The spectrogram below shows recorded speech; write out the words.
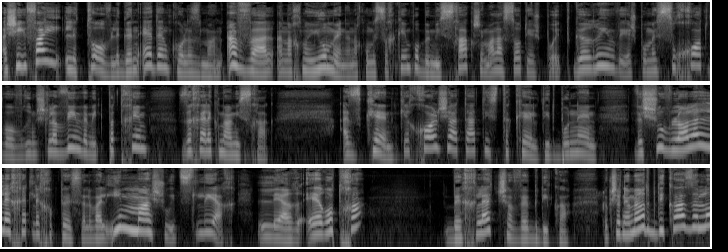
השאיפה היא לטוב, לגן עדן כל הזמן. אבל אנחנו human, אנחנו משחקים פה במשחק שמה לעשות, יש פה אתגרים, ויש פה משוכות, ועוברים שלבים ומתפתחים. זה חלק מהמשחק. אז כן, ככל שאתה תסתכל, תתבונן, ושוב, לא ללכת לחפש, אבל אם משהו הצליח לערער אותך, בהחלט שווה בדיקה. וכשאני אומרת בדיקה, זה לא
